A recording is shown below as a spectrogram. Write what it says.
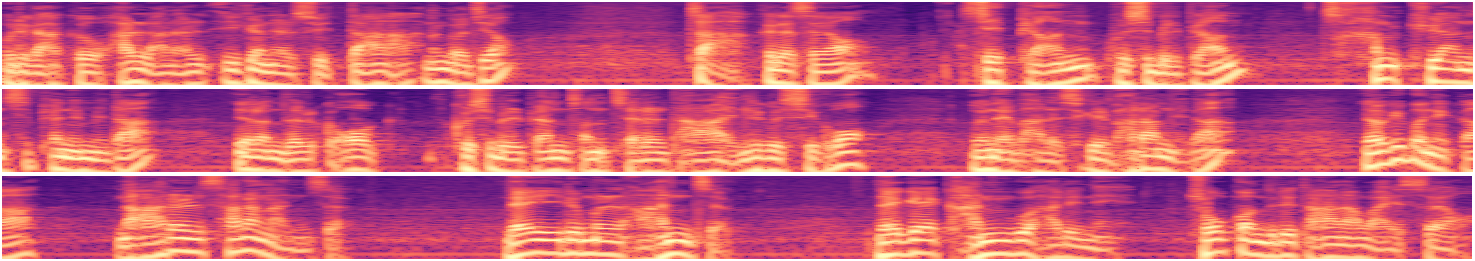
우리가 그 환란을 이겨낼 수 있다 하는 거죠. 자, 그래서요. 시편 91편 참 귀한 시편입니다. 여러분들 꼭 91편 전체를 다 읽으시고 은혜 받으시길 바랍니다. 여기 보니까 나를 사랑한 즉 내 이름을 안즉 내게 간구하리니 조건들이 다 나와 있어요.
